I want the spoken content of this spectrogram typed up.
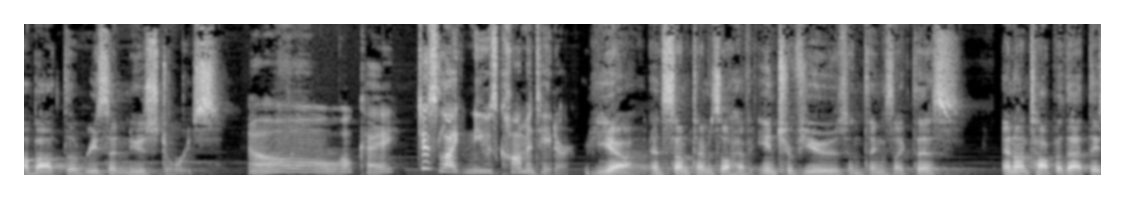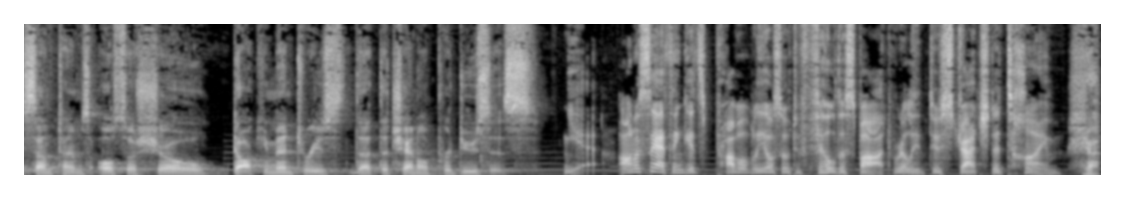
about the recent news stories. Oh, okay. Just like news commentator. Yeah, and sometimes they'll have interviews and things like this. And on top of that, they sometimes also show documentaries that the channel produces. Yeah. Honestly, I think it's probably also to fill the spot, really, to stretch the time. Yeah.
